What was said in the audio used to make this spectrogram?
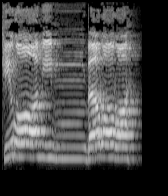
كرام بررة.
